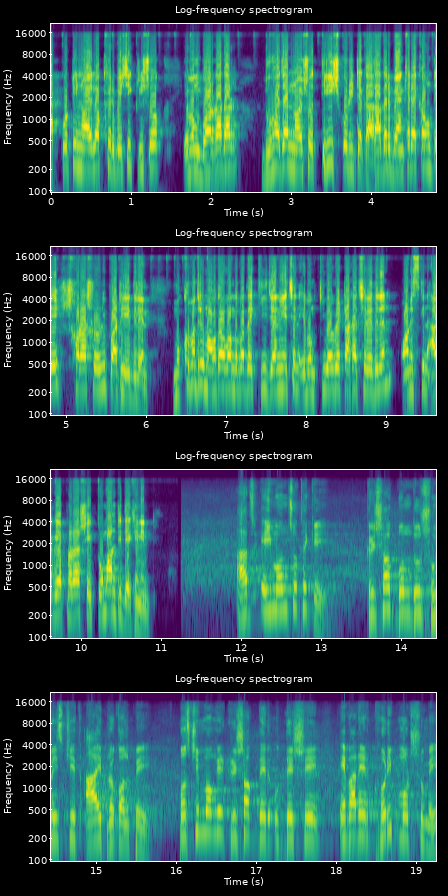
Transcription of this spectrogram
এক কোটি নয় লক্ষের বেশি কৃষক এবং বর্গাদার দু কোটি টাকা তাদের ব্যাংকের অ্যাকাউন্টে সরাসরি পাঠিয়ে দিলেন। মুখ্যমন্ত্রী মমতা বন্দ্যোপাধ্যায় কি জানিয়েছেন এবং কীভাবে টাকা ছেড়ে দিলেন? অন স্ক্রিন আগে আপনারা সেই প্রমাণটি দেখে নিন। আজ এই মঞ্চ থেকে কৃষক বন্ধু সুনিশ্চিত আয় প্রকল্পে পশ্চিমবঙ্গের কৃষকদের উদ্দেশ্যে এবারের খরিফ মরশুমে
